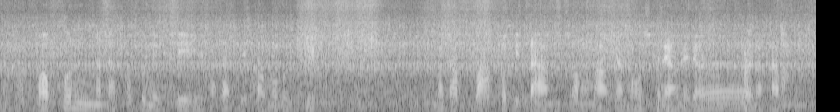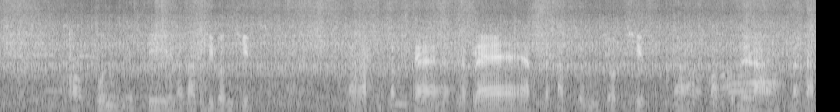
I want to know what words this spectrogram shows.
นะครับขอบคุณนะครับขอบคุณเอฟซีนะครับที่เขามาบนคลิปนะครับฝากกดติดตามช่องบาวจังโม่ชแนลในเด้อนะครับ ขอบคุณเอฟซีนะครับที่เบิ่งคลิปนะครับตั้งแต่แรกๆนะครับจนจบคลิปนะครับขอบคุณหลายนะครับ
